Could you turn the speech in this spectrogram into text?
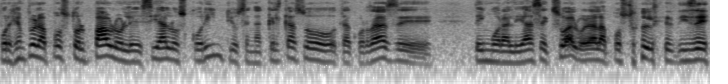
Por ejemplo, el apóstol Pablo le decía a los corintios, en aquel caso, ¿te acordás de, de inmoralidad sexual? ¿verdad? El apóstol le dice,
